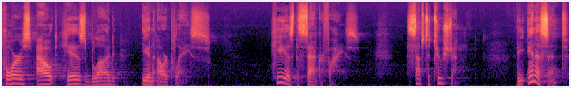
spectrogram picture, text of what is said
pours out his blood in our place. He is the sacrifice substitution. The innocent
